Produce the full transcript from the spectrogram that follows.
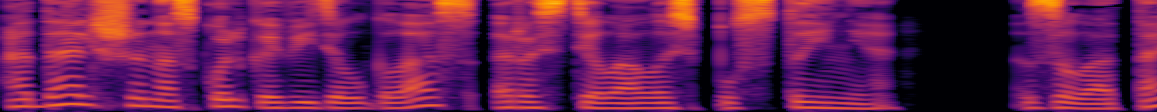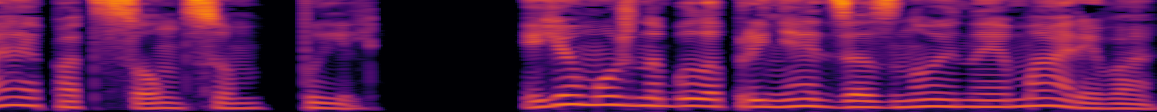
а дальше, насколько видел глаз, расстилалась пустыня, золотая под солнцем пыль. Ее можно было принять за знойное марево,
